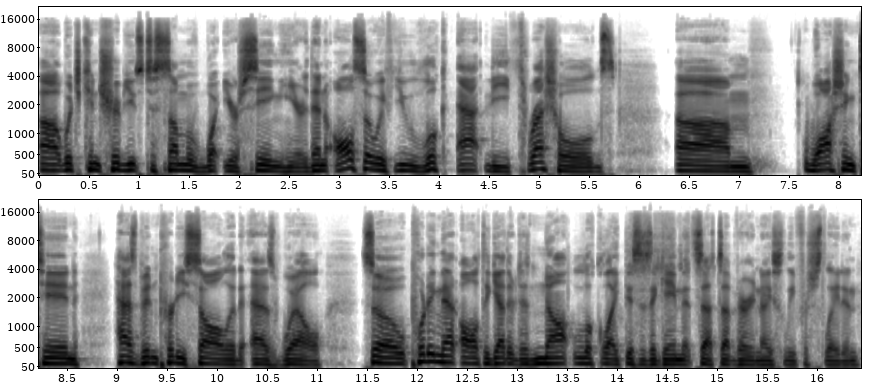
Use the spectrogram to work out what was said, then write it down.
uh, which contributes to some of what you're seeing here. Then also, if you look at the thresholds, um, Washington has been pretty solid as well. So putting that all together does not look like this is a game that sets up very nicely for Slayton.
